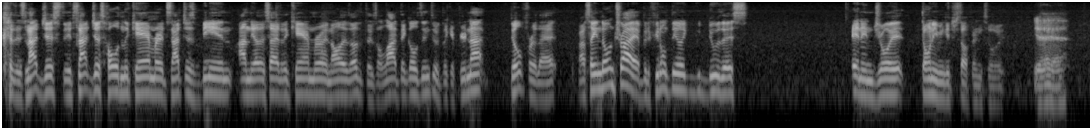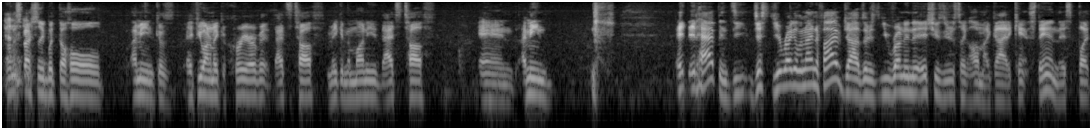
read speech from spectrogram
because it's not just it's not just holding the camera it's not just being on the other side of the camera and all this other there's a lot that goes into it. Like if you're not built for that i'm not saying don't try it but if you don't feel like you can do this and enjoy it don't even get yourself into it. Yeah, yeah. and especially with the whole i mean because if you want to make a career of it that's tough. Making the money that's tough. And i mean it, it happens. You, just your regular nine to five jobs there's you run into issues you're just like oh my god i can't stand this. But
